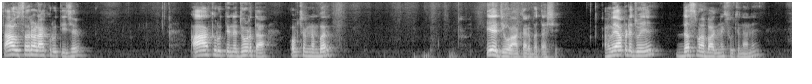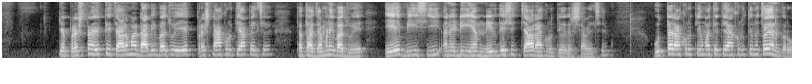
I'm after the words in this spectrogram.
સાવ સરળ આકૃતિ છે. આ આકૃતિને જોડતા ઓપ્શન નંબર એ જેવો આકાર બતાશે. હવે આપણે જોઈએ દસમા ભાગની સૂચનાને. કે પ્રશ્ન એકથી ચારમાં ડાબી બાજુએ એક પ્રશ્ન આકૃતિ આપેલ છે તથા જમણી બાજુએ એ બી સી અને ડી એમ નિર્દેશિત ચાર આકૃતિઓ દર્શાવેલ છે. ઉત્તર આકૃતિઓમાંથી તે આકૃતિનું ચયન કરો,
